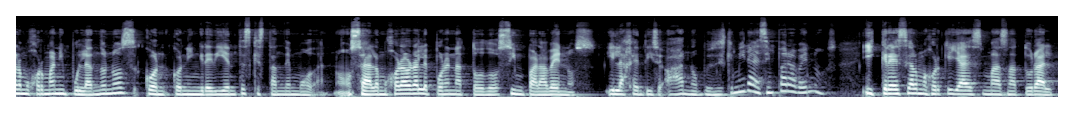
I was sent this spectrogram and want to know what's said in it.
a lo mejor manipulándonos con, con, ingredientes que están de moda, ¿no? O sea, a lo mejor ahora le ponen a todo sin parabenos y la gente dice, ah, no, pues es que mira, es sin parabenos. Y crece a lo mejor que ya es más natural,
